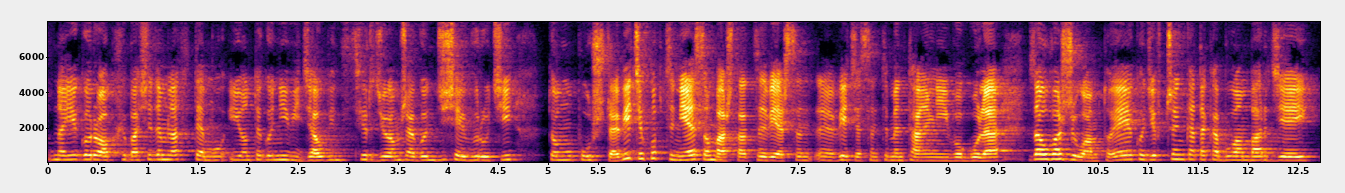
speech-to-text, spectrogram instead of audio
na jego rok, chyba 7 lat temu, i on tego nie widział, więc stwierdziłam, że jak on dzisiaj wróci, to mu puszczę. Wiecie, chłopcy nie są aż tacy, wiesz, sen, e, wiecie, sentymentalni w ogóle. Zauważyłam to. Ja jako dziewczynka taka byłam bardziej,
